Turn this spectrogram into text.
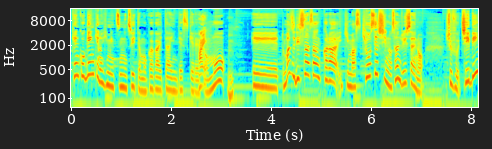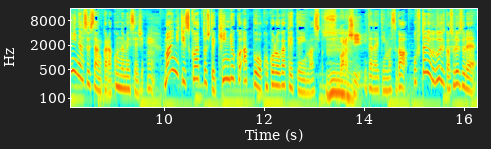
健康元気の秘密についても伺いたいんですけれども、えー、とまずリスナーさんからいきます。京摂市の31歳の主婦チビーナスさんからこんなメッセージ、うん。毎日スクワットして筋力アップを心がけていますと。素晴らしい。いただいていますがお二人はどうですかそれぞれ、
